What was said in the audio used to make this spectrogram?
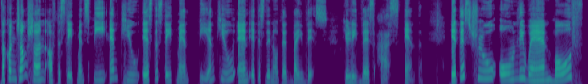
The conjunction of the statements P and Q is the statement P and Q and it is denoted by this. You read this as and. It is true only when both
